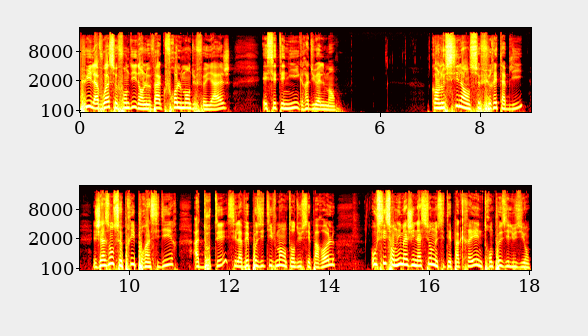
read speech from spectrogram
Puis la voix se fondit dans le vague frôlement du feuillage et s'éteignit graduellement. Quand le silence se fut rétabli, Jason se prit, pour ainsi dire, à douter s'il avait positivement entendu ces paroles, ou si son imagination ne s'était pas créé une trompeuse illusion.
